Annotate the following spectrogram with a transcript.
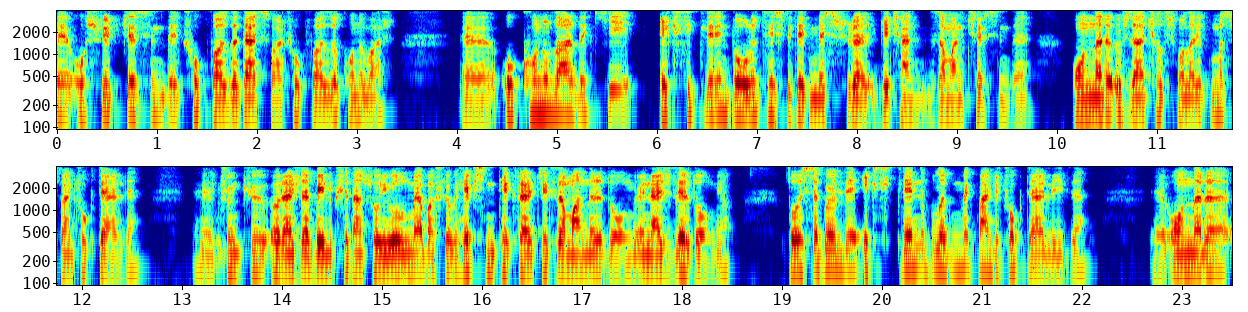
ve o süreç içerisinde çok fazla ders var, çok fazla konu var. E, o konulardaki eksiklerin doğru tespit edilmesi süre geçen zaman içerisinde onlara özel çalışmalar yapılması ben çok değerli. Çünkü öğrenciler belli bir şeyden sonra yorulmaya başlıyor ve hepsini tekrar edecek zamanları da olmuyor, enerjileri de olmuyor. Dolayısıyla böyle eksiklerini bulabilmek bence çok değerliydi. Onlara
